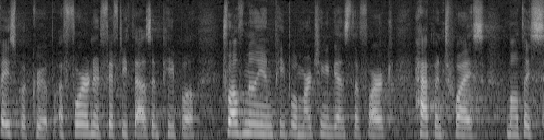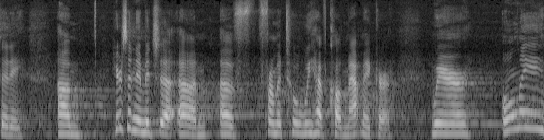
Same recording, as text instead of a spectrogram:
Facebook group of 450,000 people. 12 million people marching against the FARC happened twice, multi-city. Um, here's an image uh, um, of, from a tool we have called MapMaker, where only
